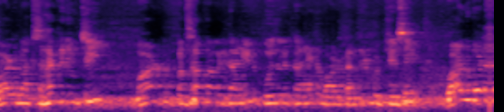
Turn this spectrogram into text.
వాళ్ళు మాకు సహకరించి వాళ్ళు ప్రసాదాలకు కానీ పూజలకు కానీ వాళ్ళు కంట్రిబ్యూట్ చేసి వాళ్ళు కూడా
